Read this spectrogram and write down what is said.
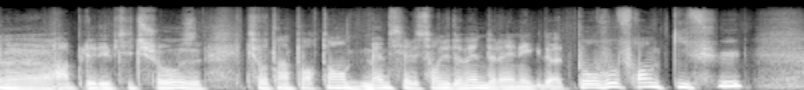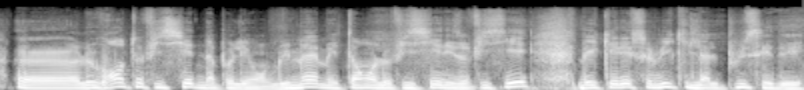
euh, rappeler des petites choses qui sont importantes, même si elles sont du domaine de l'anecdote. Pour vous, Franck, qui fut euh, le grand officier de Napoléon lui-même lui-même étant l'officier des officiers, mais quel est celui qui l'a le plus aidé?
